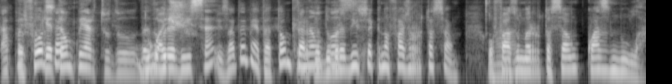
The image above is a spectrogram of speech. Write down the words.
Ah, pois, a força é tão perto do, da do dobradiça. Eixo, exatamente, é tão perto da dobradiça posso... que não faz rotação. Ou ah. faz uma rotação quase nula.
